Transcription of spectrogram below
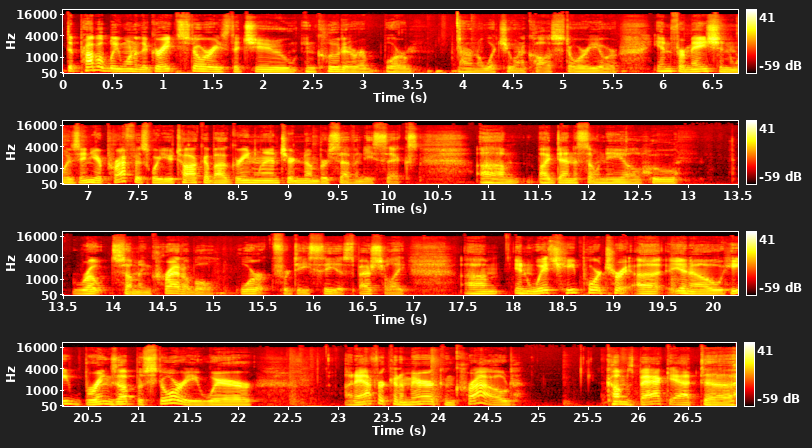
The, probably one of the great stories that you included, or, or I don't know what you want to call a story or information was in your preface where you talk about Green Lantern number 76 um, by Dennis O'Neil, who wrote some incredible work for DC, especially, um, in which he portray, uh, you know, he brings up a story where an African American crowd comes back at uh,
